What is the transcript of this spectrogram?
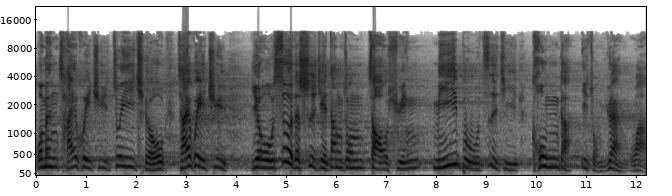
我们才会去追求，才会去有色的世界当中找寻弥补自己空的一种愿望。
